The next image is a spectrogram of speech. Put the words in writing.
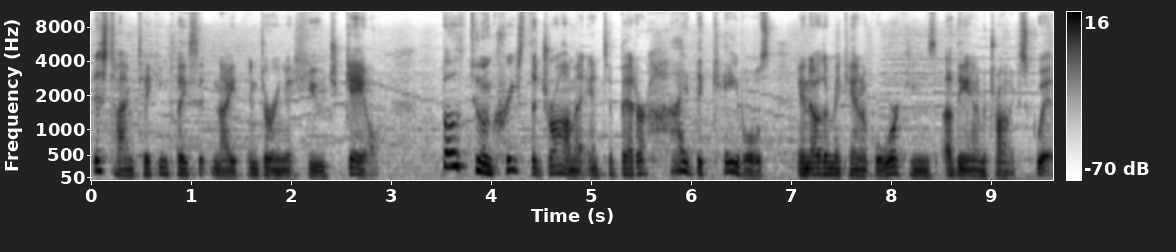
this time taking place at night and during a huge gale both to increase the drama and to better hide the cables and other mechanical workings of the animatronic squid.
